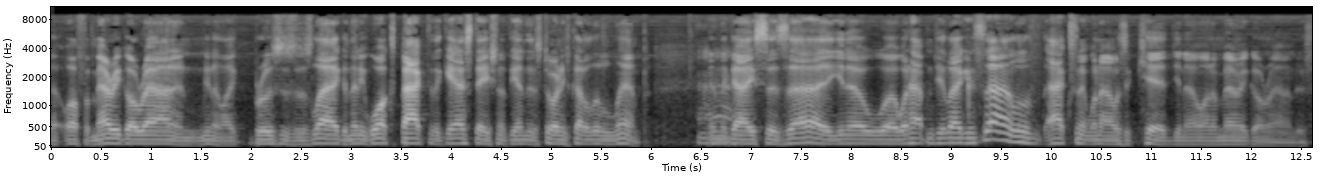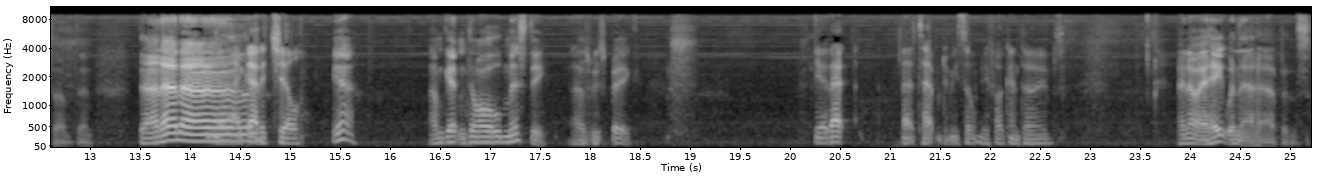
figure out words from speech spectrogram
uh, off a merry-go-round and you know like bruises his leg, and then he walks back to the gas station at the end of the story and he's got a little limp. And the Ah. guy says, ah, you know, uh, what happened to your leg? And he says, ah, a little accident when I was a kid, you know, on a merry-go-round or something. Da-na-na. No, I got to chill. Yeah. I'm getting all misty as we speak. Yeah, that that's happened to me so many fucking times. I know. I hate when that happens.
